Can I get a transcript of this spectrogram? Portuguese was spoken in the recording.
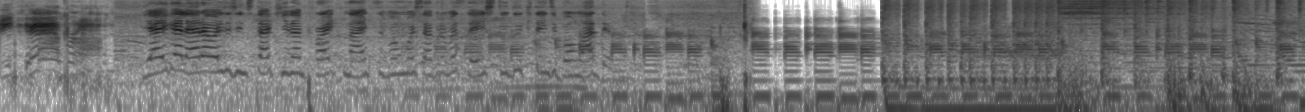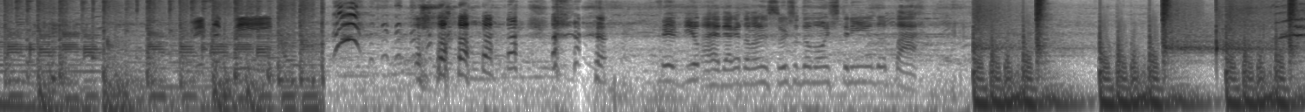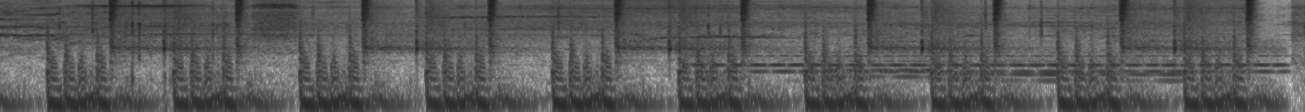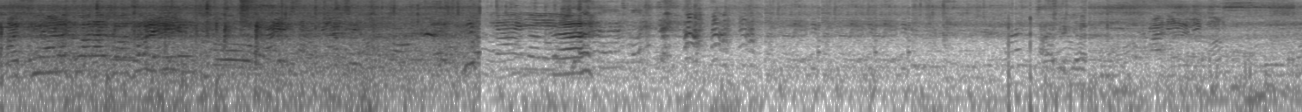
me quebra! E aí galera, hoje a gente tá aqui na Fright Nights e vamos mostrar pra vocês tudo que tem de bom lá dentro. Você viu a Rebeca tomando susto do monstrinho do parque.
